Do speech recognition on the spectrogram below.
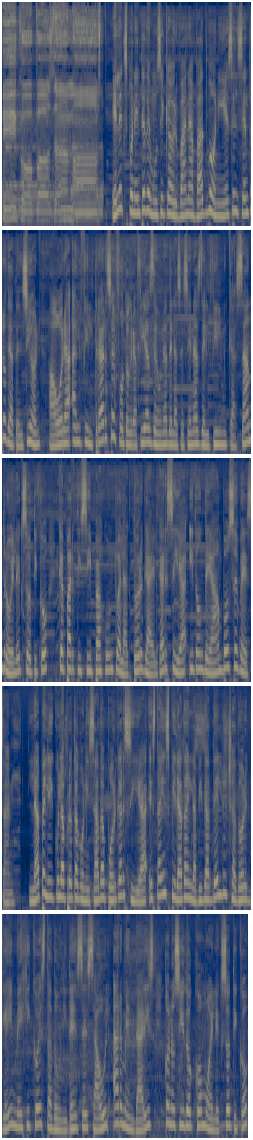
y copas de más. El exponente de música urbana Bad Bunny es el centro de atención ahora al filtrarse fotografías de una de las escenas del film Casandro el Exótico que participa junto al actor Gael García y donde ambos se besan. La película protagonizada por García está inspirada en la vida del luchador gay México-estadounidense Saúl Armendaris, conocido como El Exótico,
